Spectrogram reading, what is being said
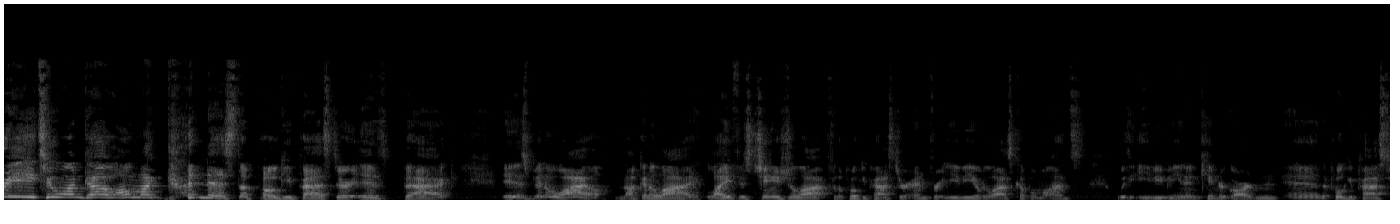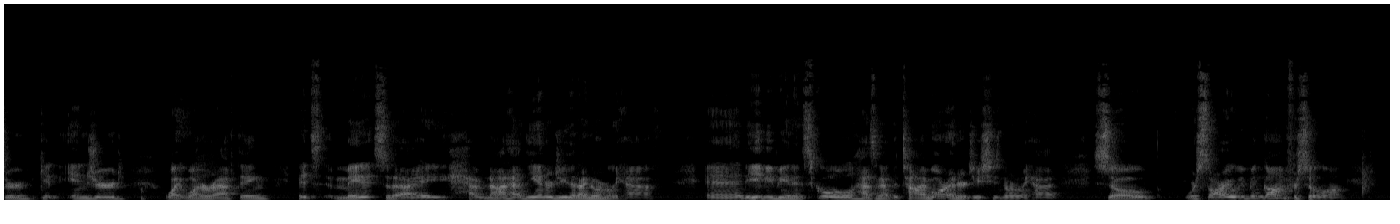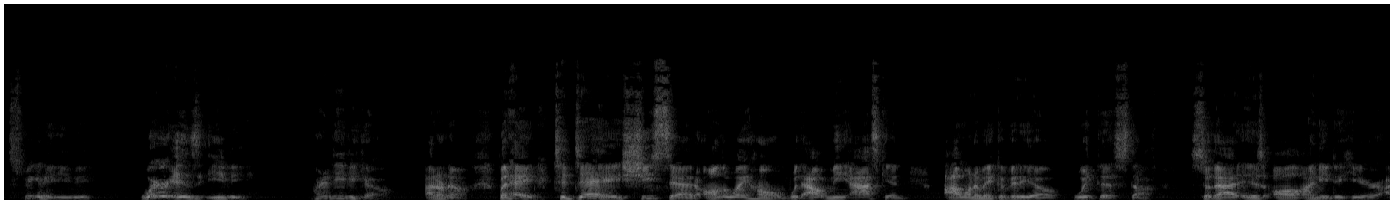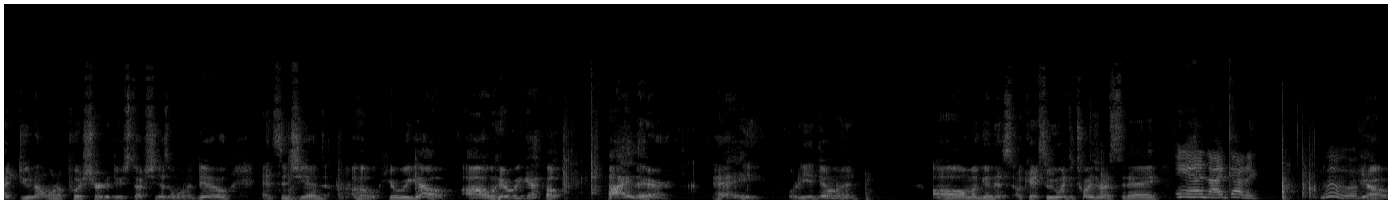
Three, two, one, go! Oh my goodness, the PokePastor is back. It has been a while, not gonna lie. Life has changed a lot for the PokePastor and for Eevee over the last couple months, with Eevee being in kindergarten and the PokePastor getting injured, whitewater rafting. It's made it so that I have not had the energy that I normally have, and Eevee being in school hasn't had the time or energy she's normally had. So we're sorry we've been gone for so long. Speaking of Eevee, where is Evie? Where did Evie go? I don't know. But hey, today she said on the way home, without me asking, I want to make a video with this stuff. So that is all I need to hear. I do not want to push her to do stuff she doesn't want to do. And since she ends, oh, here we go. Oh, here we go. Hi there. Hey, what are you doing? Oh my goodness. Okay, so we went to Toys R Us today. And I got a ooh, Yo,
